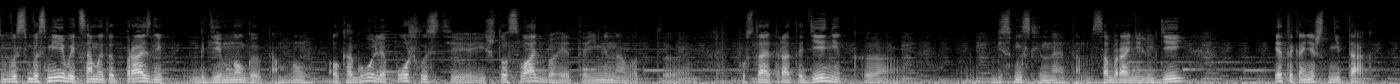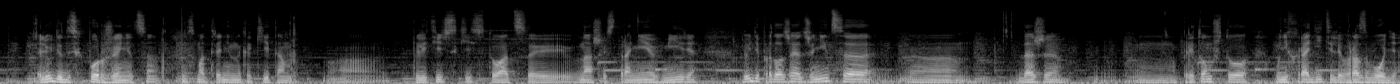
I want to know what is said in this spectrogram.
высмеивает сам этот праздник, где много там, ну, алкоголя, пошлости, и что свадьба это именно вот э, пустая трата денег, бессмысленное там собрание людей. Это, конечно, не так. Люди до сих пор женятся, несмотря ни на какие там э, политические ситуации в нашей стране, в мире. Люди продолжают жениться э, даже при том, что у них родители в разводе.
